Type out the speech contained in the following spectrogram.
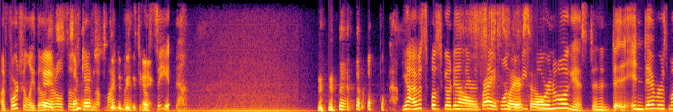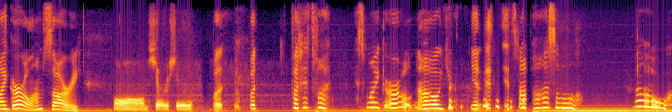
Unfortunately, though, Hey, that also sometimes screws up my good to be plans the to go see it. Yeah, I was supposed to go down Oh, there and right, see Sawyer, 134 so- in August, and D- Endeavour's my girl. I'm sorry, oh, I'm sorry, sir. but but but it's my it's my girl. No, you, you it, it's not possible. No,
